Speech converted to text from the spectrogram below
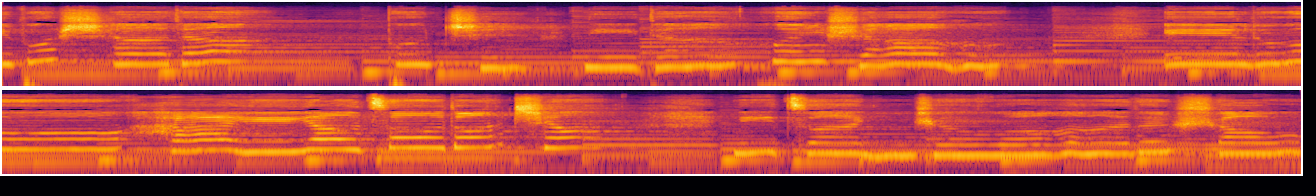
你不舍得，不止你的温柔，一路还要走多久？你攥着我的手。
